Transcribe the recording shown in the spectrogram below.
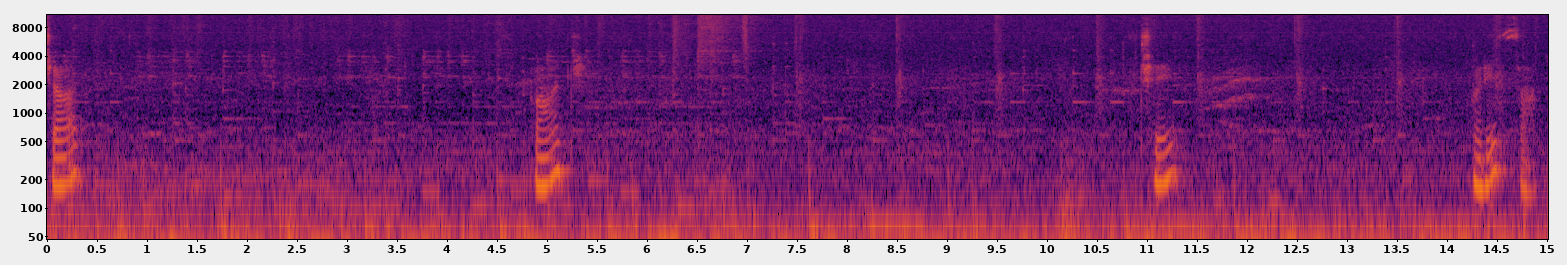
चार। पाँच। छ। और ये सात।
